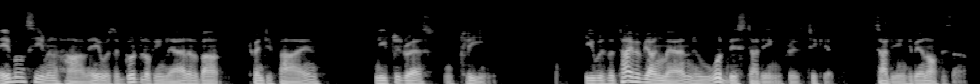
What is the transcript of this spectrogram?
Able Seaman Harley was a good-looking lad of about twenty-five, neatly dressed and clean. He was the type of young man who would be studying for his ticket, studying to be an officer.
